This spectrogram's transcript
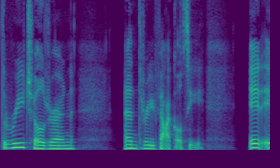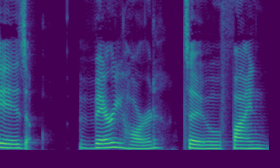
three children and three faculty. It is very hard to find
